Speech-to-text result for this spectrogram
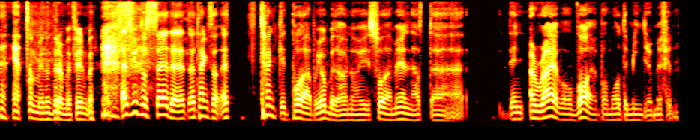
en av mine drømmefilmer. Jeg skulle til å si det, jeg tenkte, sånn, jeg tenkte litt på det her på jobb i dag når vi så den mailen, at eh, den Arrival var jo på en måte min drømmefilm.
